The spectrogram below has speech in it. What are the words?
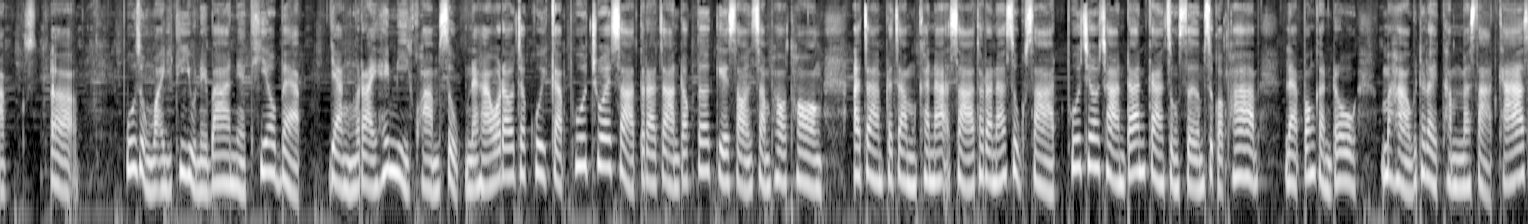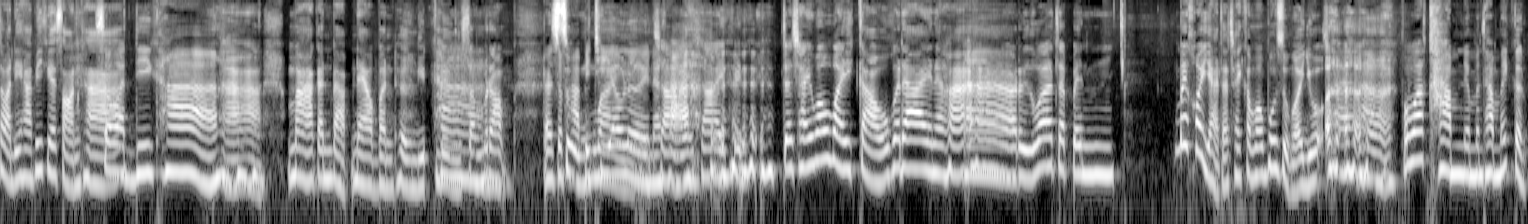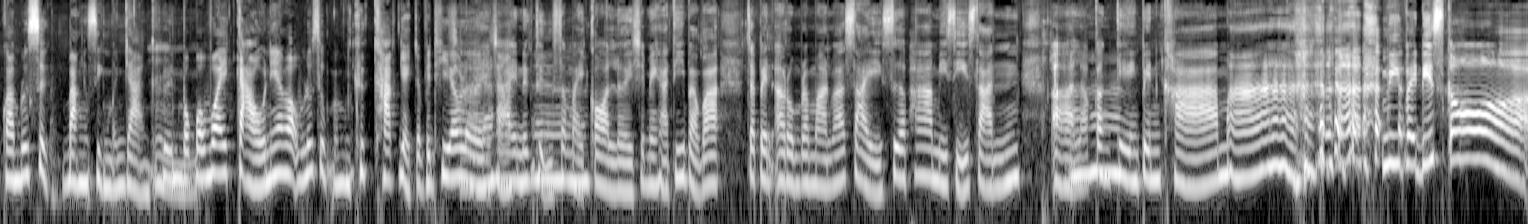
ผู้สูงวัยที่อยู่ในบ้านเนี่ยเที่ยวแบบ อย่างไรให้มีความสุขนะคะว่าเราจะคุยกับผู้ช่วยศาสตราจารย์ ดรเกษรสัมเภาทอง อาจารย์ประจำคณะสาธารณสุขศาสตร์ ผู้เชี่ยวชาญด้านการส่งเสริมสุขภาพ และป้องกันโรค มหาวิทยาลัยธรรมศาสตร์ค่ะ สวัสดีค่ะพี่เกษรค่ะ สวัสดีค่ะค่ะมากันแบบแนวบันเทิงนิดนึงค่ะสำหรับเราจะพาไปเที่ยวเลยนะคะใช่ใช่เป็นจะใช้ว่าวัยเก่าก็ได้นะคะอ่าอ่าหรือว่าจะเป็น ไม่ค่อยอยากจะใช้คำว่าผู้สูงอายุใช่ค่ะเพราะว่าคำเนี่ยมันทำให้เกิดความรู้สึกบางสิ่งบางอย่างขึ้นอืมบอกว่าวัยเก่าเนี่ยเรารู้สึกมันคึกคักอยากจะไปเที่ยวเลยนะคะใช่ใช่ นึกถึงเออสมัยก่อนเลยใช่ไหมคะ ที่แบบว่าจะเป็นอารมณ์ประมาณว่าใส่เสื้อผ้ามีสีสันอ่าอ่าแล้วกางเกงเป็นขาม้า มีไปดิสโก้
